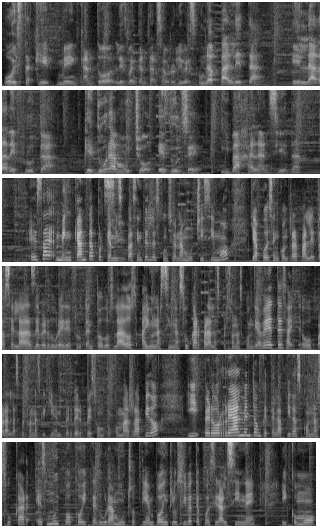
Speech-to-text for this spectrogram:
O esta que me encantó, les va a encantar Sabrolivers, una paleta helada de fruta que dura mucho, es dulce y baja la ansiedad. Esa me encanta porque a mis pacientes les funciona muchísimo. Ya puedes encontrar paletas heladas de verdura y de fruta en todos lados. Hay unas sin azúcar para las personas con diabetes o para las personas que quieren perder peso un poco más rápido. Y, pero realmente aunque te la pidas con azúcar es muy poco y te dura mucho tiempo. Inclusive te puedes ir al cine y como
